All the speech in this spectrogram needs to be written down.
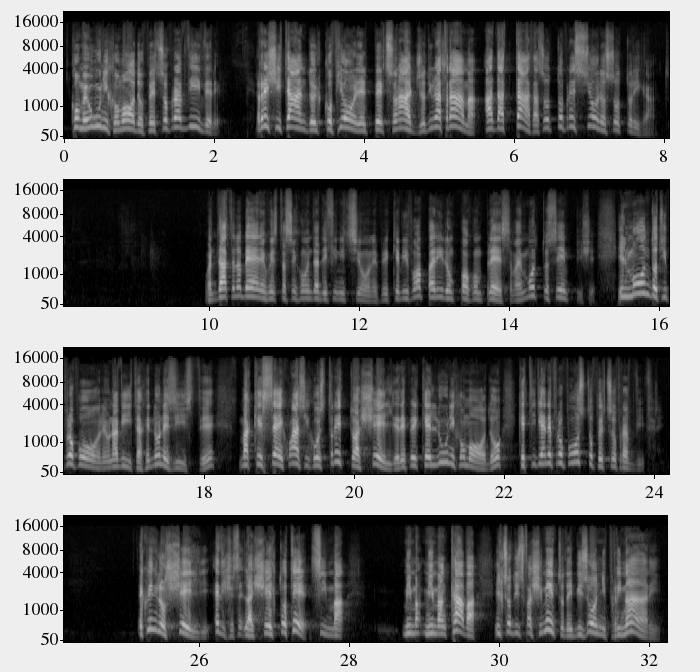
come unico modo per sopravvivere, recitando il copione del personaggio di una trama adattata sotto pressione o sotto ricatto. Guardatela bene questa seconda definizione, perché vi può apparire un po' complessa, ma è molto semplice. Il mondo ti propone una vita che non esiste, ma che sei quasi costretto a scegliere perché è l'unico modo che ti viene proposto per sopravvivere. E quindi lo scegli e dice, l'hai scelto te, sì, ma mi, mi mancava il soddisfacimento dei bisogni primari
